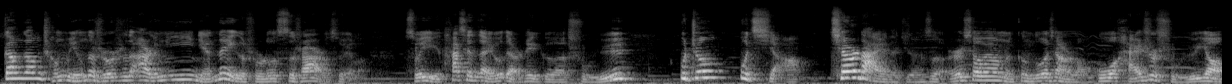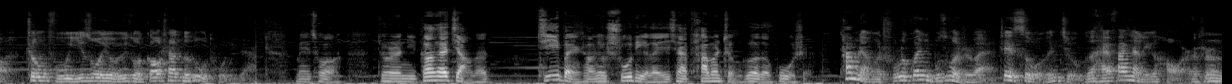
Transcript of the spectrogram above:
刚刚成名的时候是在二零一一年，那个时候都四十二岁了，所以他现在有点这个属于不争不抢谦儿大爷的角色，而肖央呢，更多像是老郭，还是属于要征服一座又一座高山的路途里边。没错，就是你刚才讲的，基本上就梳理了一下他们整个的故事。他们两个除了关系不错之外，这次我跟九哥还发现了一个好玩的事儿，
